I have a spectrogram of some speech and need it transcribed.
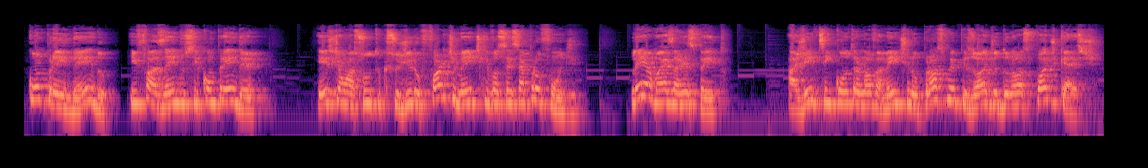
compreendendo e fazendo-se compreender. Este é um assunto que sugiro fortemente que você se aprofunde. Leia mais a respeito. A gente se encontra novamente no próximo episódio do nosso podcast.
